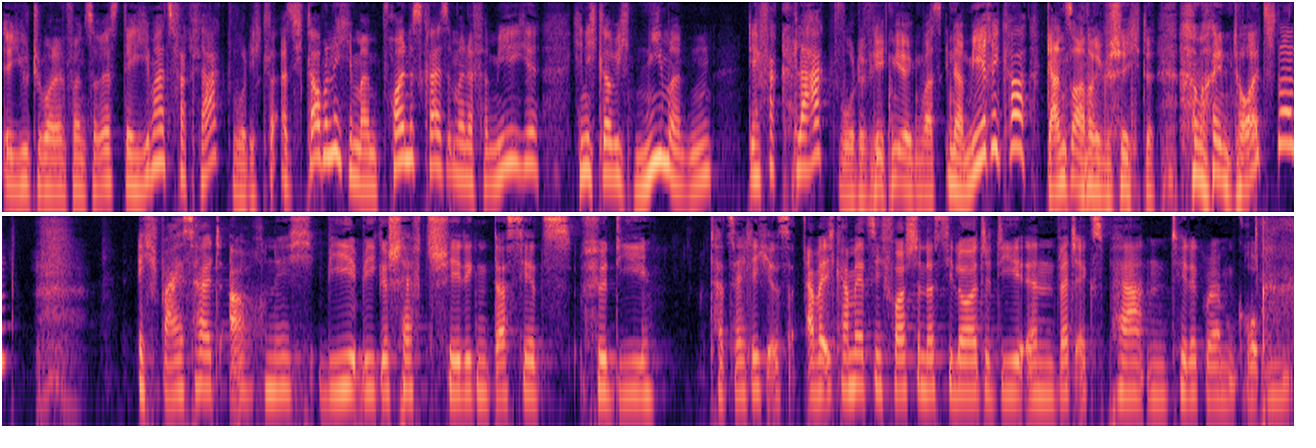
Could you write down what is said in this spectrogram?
äh, YouTuber oder Influencer ist, der jemals verklagt wurde. Ich, also ich glaube nicht, in meinem Freundeskreis, in meiner Familie kenne ich, glaube ich, niemanden, der verklagt wurde wegen irgendwas. In Amerika, ganz andere Geschichte. Aber in Deutschland? Ich weiß halt auch nicht, wie, wie geschäftsschädigend das jetzt für die tatsächlich ist. Aber ich kann mir jetzt nicht vorstellen, dass die Leute, die in Wettexperten Telegram-Gruppen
